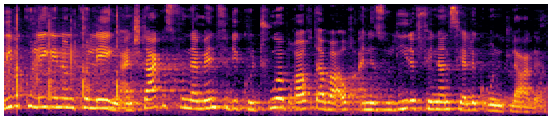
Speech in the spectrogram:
Liebe Kolleginnen und Kollegen, ein starkes Fundament für die Kultur braucht aber auch eine solide finanzielle Grundlage.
